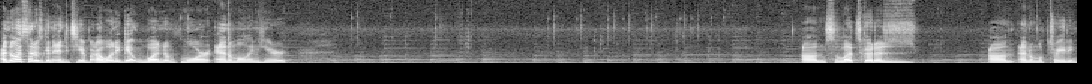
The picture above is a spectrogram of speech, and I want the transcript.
I know I said I was going to end it here, but I want to get one more animal in here. Um, so let's go to um, animal trading.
